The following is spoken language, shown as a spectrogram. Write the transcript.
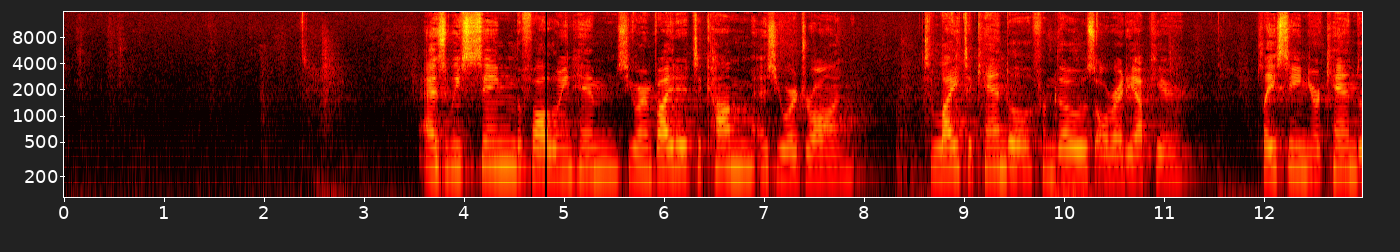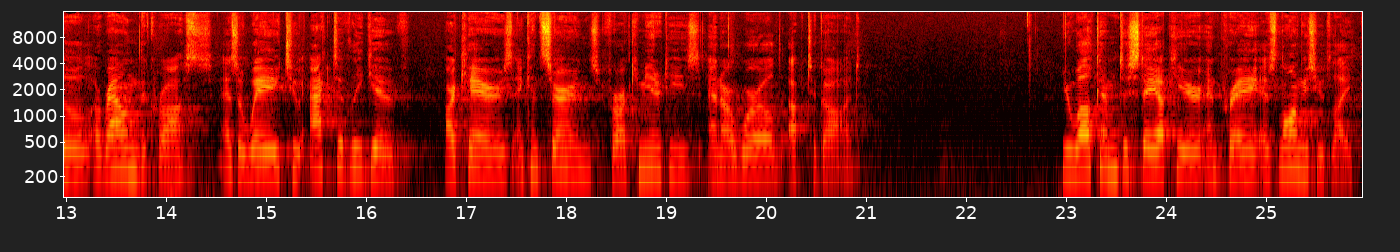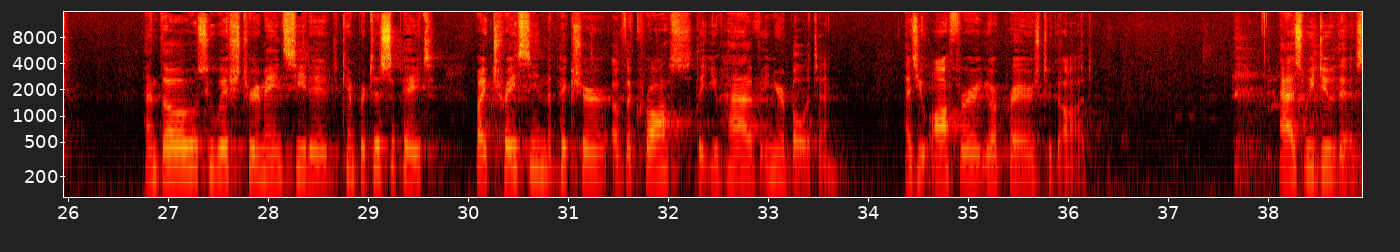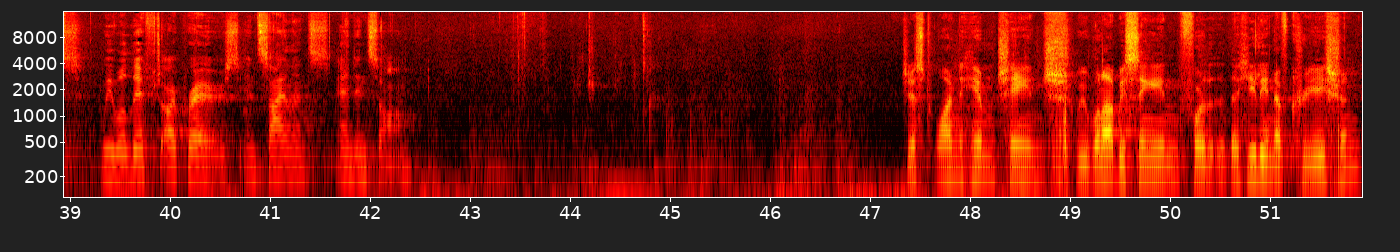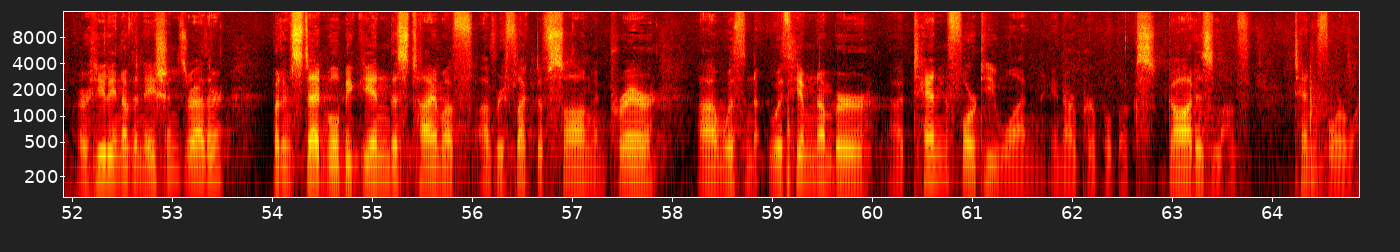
As we sing the following hymns, you are invited to come as you are drawn, to light a candle from those already up here, placing your candle around the cross as a way to actively give our cares and concerns for our communities and our world up to God. You're welcome to stay up here and pray as long as you'd like, and those who wish to remain seated can participate by tracing the picture of the cross that you have in your bulletin as you offer your prayers to God. As we do this, we will lift our prayers in silence and in song. Just one hymn change. We will not be singing for the healing of creation, or healing of the nations, rather, but instead we'll begin this time of, of reflective song and prayer uh, with, with hymn number uh, 1041 in our purple books God is Love. 1041.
